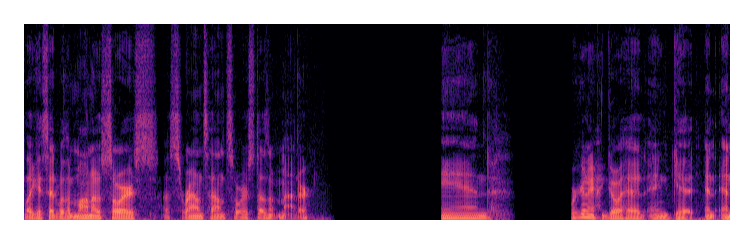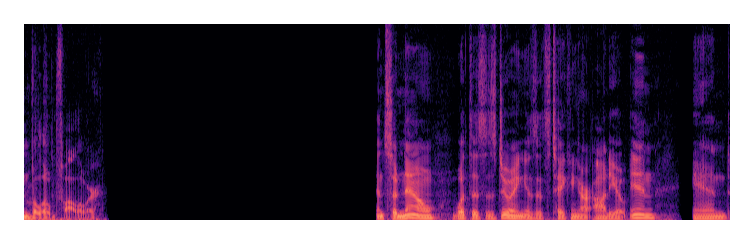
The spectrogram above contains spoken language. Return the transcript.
like I said, with a mono source, a surround sound source, doesn't matter. And we're going to go ahead and get an envelope follower. And so now what this is doing is it's taking our audio in and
